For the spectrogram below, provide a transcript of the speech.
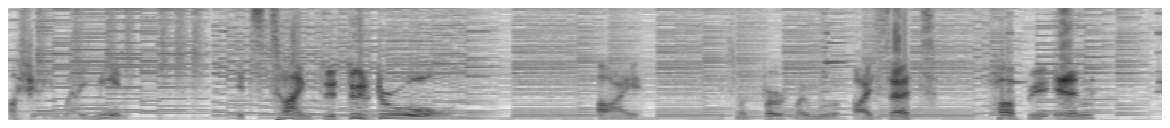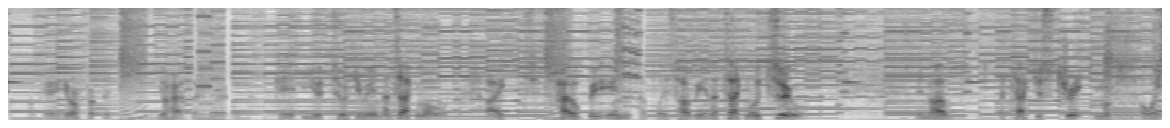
I'll show you what I mean. It's time to do the duel! I it's my first my move. I set hubby in. Okay, you're your have Okay, you took him in attack mode. I hubby in. I place hubby in attack mode too. And I'll attack you straight. You must. Oh wait.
